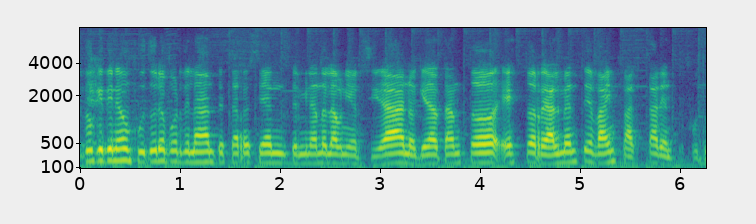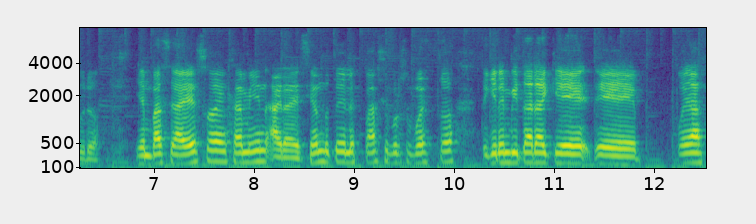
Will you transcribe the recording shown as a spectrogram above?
tú que tienes un futuro por delante, estás recién terminando la universidad, no queda tanto, esto realmente va a impactar en tu futuro. Y en base a eso, Benjamín, agradeciéndote el espacio, por supuesto, te quiero invitar a que eh, puedas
